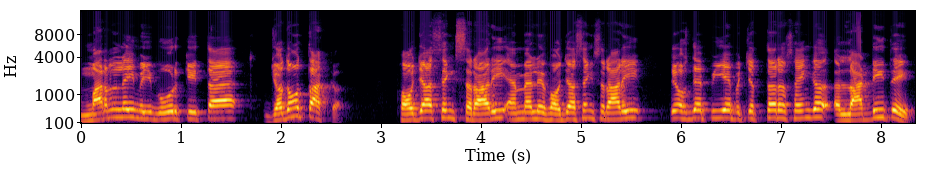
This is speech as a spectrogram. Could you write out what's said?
ਮਰਨ ਲਈ ਮਜਬੂਰ ਕੀਤਾ ਜਦੋਂ ਤੱਕ ਫੌਜਾ ਸਿੰਘ ਸਰਾਰੀ ਐਮਐਲਏ ਫੌਜਾ ਸਿੰਘ ਸਰਾਰੀ ਤੇ ਉਸਦੇ ਪੀਏ ਬਚਿੱਤਰ ਸਿੰਘ ਲਾਡੀ ਤੇ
